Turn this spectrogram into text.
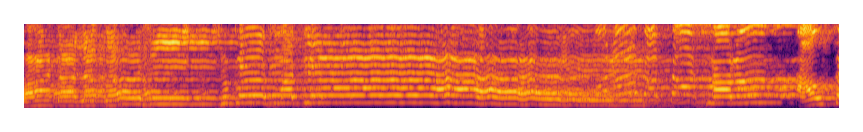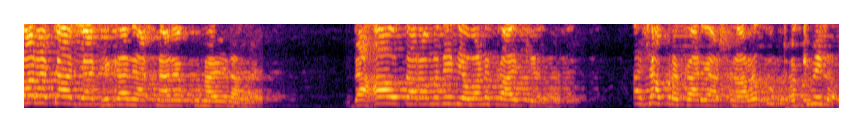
पाताला पाशी सुकोस मात्या. आता असणार अवताराच्या या ठिकाणी असणाऱ्या कुणा येणार आहे दहा अवतारामध्ये देवानं काय केलं? अशा प्रकारे असणार तू ठकविलं.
